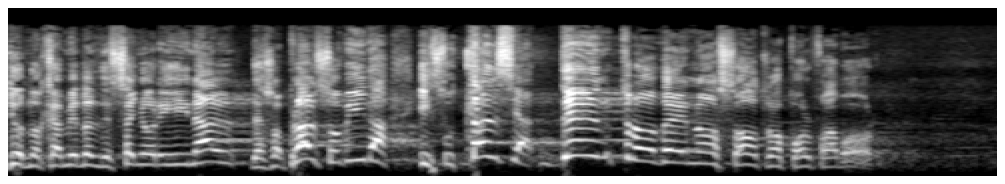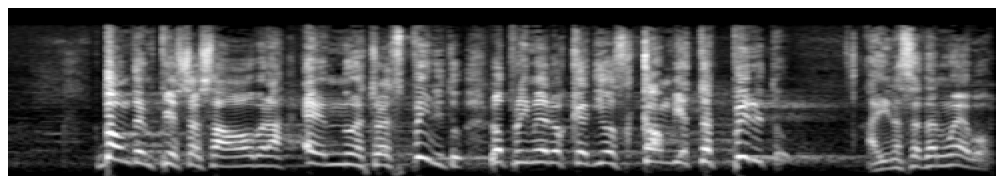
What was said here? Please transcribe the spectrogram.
Dios nos cambió el diseño original de soplar su vida y sustancia dentro de nosotros, por favor. ¿Dónde empieza esa obra? En nuestro espíritu. Lo primero es que Dios cambia este espíritu. Ahí nace de nuevo.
